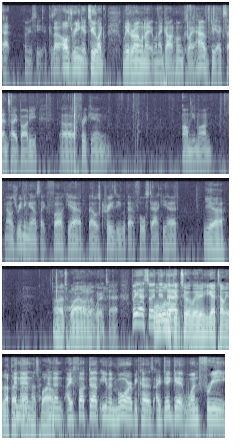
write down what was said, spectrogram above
at. Let me see, because I, I was reading it too. Like later on when I when I got home, because I have the X type body, uh, freaking Omnimon. And I was reading it. I was like, "Fuck yeah, that was crazy with that full stack he had." Yeah. Oh, that's wild. I don't know where okay. it's at, but yeah. So I We'll, did we'll that. look into it later. You gotta tell me about that. and though. then that's wild. and then I fucked up even more because I did get one free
